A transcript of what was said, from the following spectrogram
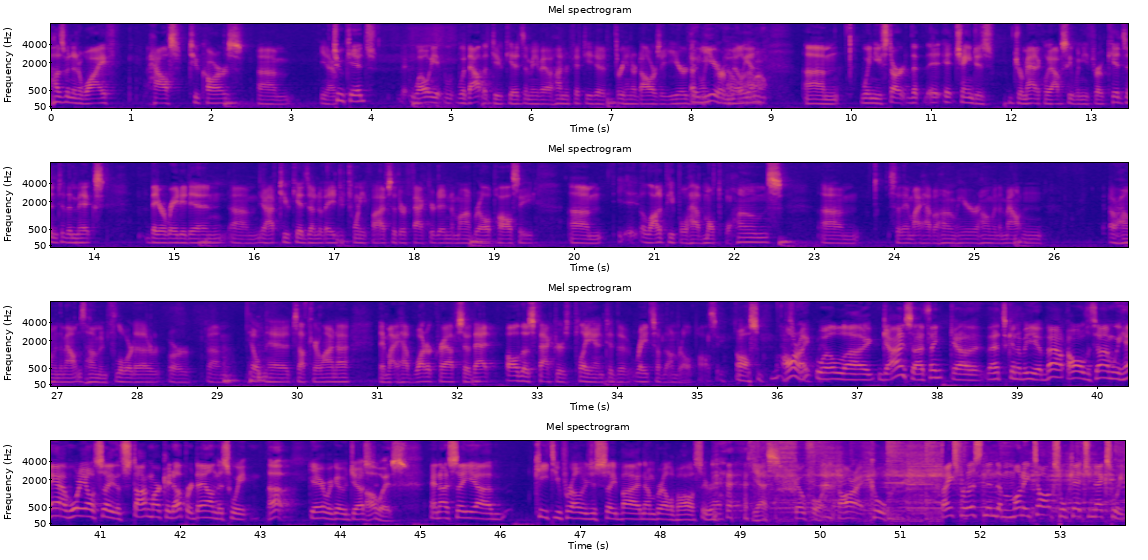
husband and a wife, house, two cars. Um, you know, Two kids. Well, it, without the two kids, I mean, about 150 to 300 dollars a year, generally year. per Oh, million. wow. Um, when you start, the, it, it changes dramatically. Obviously, when you throw kids into the mix, they are rated in. Um, you know, I have two kids under the age of 25, so they're factored into my umbrella policy. Um, it- a lot of people have multiple homes, um, so they might have a home here, a home in the mountain, or home in the mountains, a home in Florida, or, or um, Hilton Head, South Carolina. They might have watercraft, so that all those factors play into the rates of the umbrella policy. Awesome. all right. Well, uh, guys, I think uh, that's going to be about all the time we have. What do y'all say? The stock market up or down this week? Up There we go, Justin. always. And I say, uh, Keith, you probably just say buy an umbrella policy, right? Yes. Go for it. All right, cool. Thanks for listening to Money Talks. We'll catch you next week.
